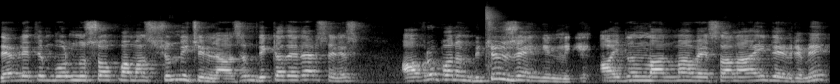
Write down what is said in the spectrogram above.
Devletin burnunu sokmaması şunun için lazım. Dikkat ederseniz Avrupa'nın bütün zenginliği, aydınlanma ve sanayi devrimi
